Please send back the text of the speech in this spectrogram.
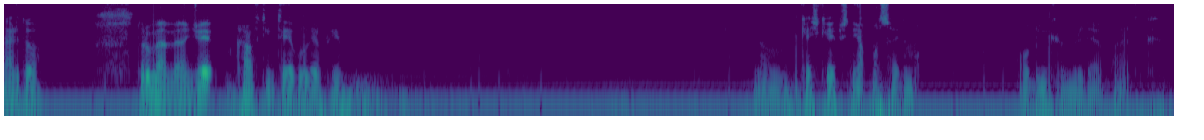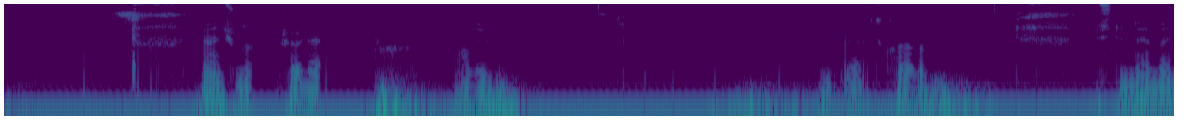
Nerede o? Durun ben bir önce crafting table yapayım. Ne oldu? Keşke hepsini yapmasaydım. Odun kömürü de yapardık. Hemen şunu şöyle alayım. Evet koyalım. Üstünde hemen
